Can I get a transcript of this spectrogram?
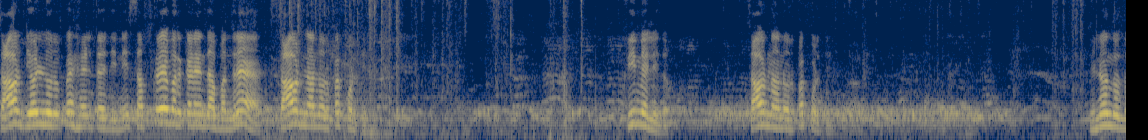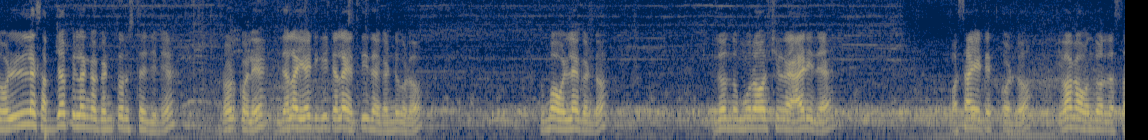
ಸಾವಿರದ ಏಳ್ನೂರು ರೂಪಾಯಿ ಹೇಳ್ತಾ ಇದ್ದೀನಿ. ಸಬ್ಸ್ಕ್ರೈಬರ್ ಕಡೆಯಿಂದ ಬಂದರೆ ಸಾವಿರದ ನಾನ್ನೂರು ರೂಪಾಯಿ ಕೊಡ್ತೀನಿ. ಫೀಮೇಲ್ ಇದು. ಸಾವಿರದ ನಾನ್ನೂರು ರೂಪಾಯಿ ಕೊಡ್ತೀನಿ. ಇನ್ನೊಂದೊಂದು ಒಳ್ಳೆ ಸಬ್ಜಾ ಪಿಲಂಗ ಗಂಡು ತೋರಿಸ್ತಾ ಇದ್ದೀನಿ. ನೋಡ್ಕೊಳ್ಳಿ, ಇದೆಲ್ಲ ಏಟ್ ಗೀಟ್ ಎಲ್ಲ ಎತ್ತಿದೆ ಗಂಡುಗಳು. ತುಂಬ ಒಳ್ಳೆ ಗಂಡು. ಇದೊಂದು ಮೂರು ವರ್ಷ ಆ್ಯಡ್ ಇದೆ. ಹೊಸ ಏಟ್ ಎತ್ಕೊಂಡು. ಇವಾಗ ಒಂದೂವರೆ ದಸ್ತ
